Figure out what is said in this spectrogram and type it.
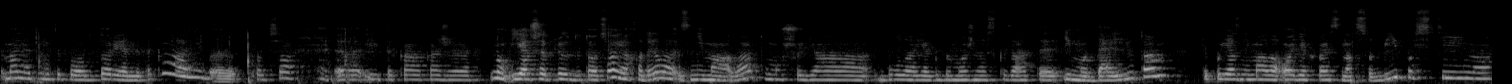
У мене там, типу, аудиторія не така, ніби то все. Е, і така каже: ну, я ще плюс до того всього я ходила, знімала, тому що я була, як би можна сказати, і моделлю там. Типу, я знімала одяг весь на собі постійно,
